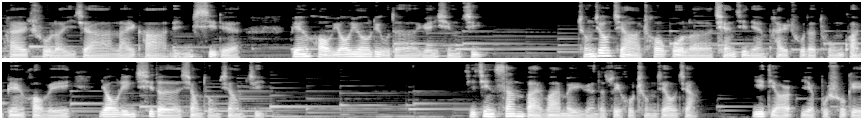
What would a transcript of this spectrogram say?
拍出了一架徕卡零系列，编号幺幺六的原型机，成交价超过了前几年拍出的同款编号为幺零七的相同相机。以近三百万美元的最后成交价，一点儿也不输给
